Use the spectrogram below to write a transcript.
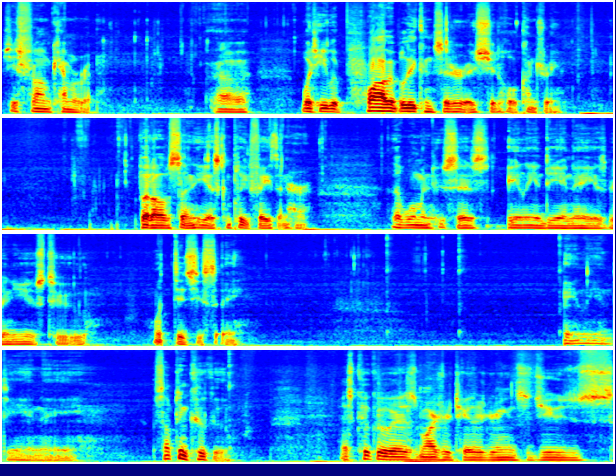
She's from Cameroon, uh, what he would probably consider a shithole country but all of a sudden he has complete faith in her. the woman who says alien DNA has been used to. What did she say? Alien DNA. Something cuckoo. As cuckoo as Marjorie Taylor Greene's Jews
